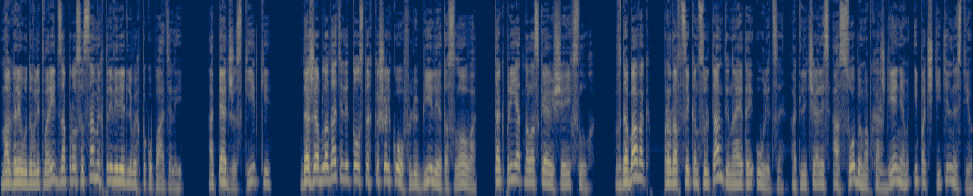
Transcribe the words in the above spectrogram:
могли удовлетворить запросы самых привередливых покупателей. Опять же скидки. Даже обладатели толстых кошельков любили это слово, так приятно ласкающее их слух. Вдобавок, продавцы-консультанты на этой улице отличались особым обхождением и почтительностью,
